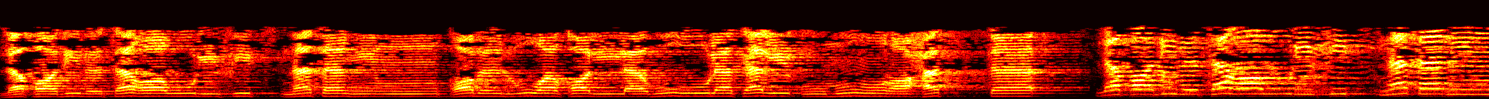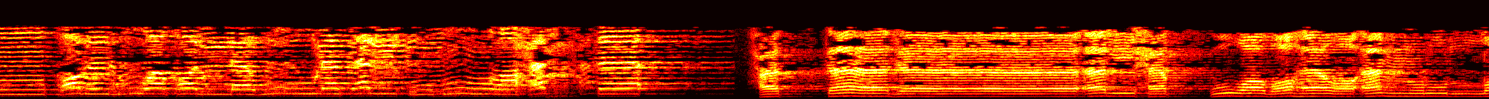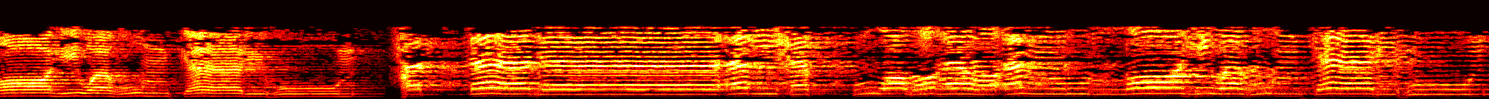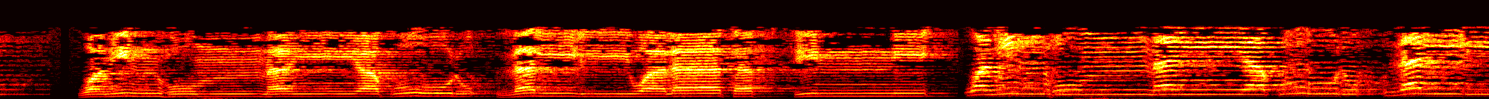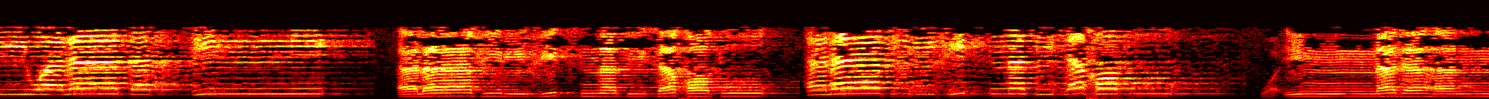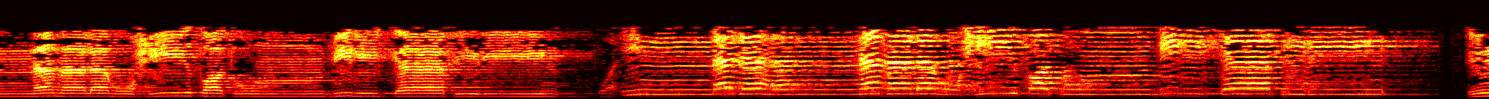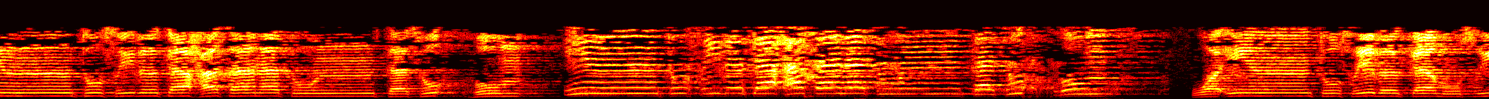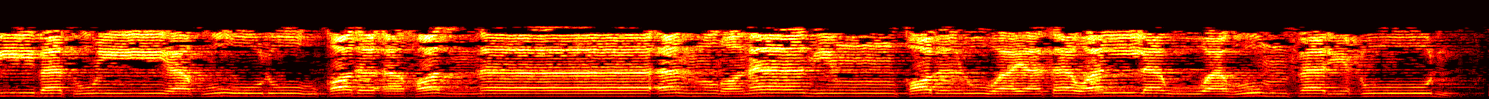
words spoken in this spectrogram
لقد ابتغوا الفتنة من قبل وقلبوا لك الأمور حتى لقد ابتغوا الفتنة من قبل وقلبوا لك الأمور حتى حتى جاء الحق وظهر أمر الله الله وهم كارهون حتى جاء الحق وظهر أمر الله وهم كارهون ومنهم من يقول ذلي ولا تفتني ومنهم من يقول تحذرني ولا تفتني. ألا في الفتنة سقطوا؟ ألا في الفتنة سقطوا. وإن جهنم لمحيطة بالكافرين. وإن جهنم لمحيطة بالكافرين. إن تصبك حسنة تسؤهم إن تصبك حسنة تسؤهم وَإِن تُصِبْكَ مُصِيبَةٌ يَقُولُوا قَدْ أَخَذْنَا أَمْرَنَا مِنْ قَبْلُ وَيَتَوَلَّوْا وَهُمْ فَرِحُونَ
